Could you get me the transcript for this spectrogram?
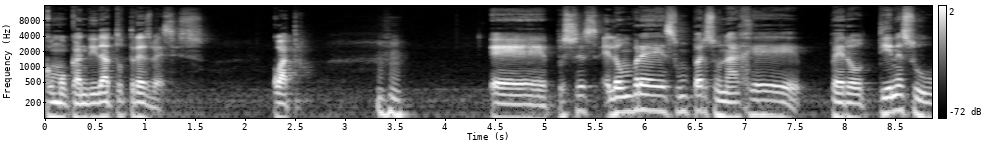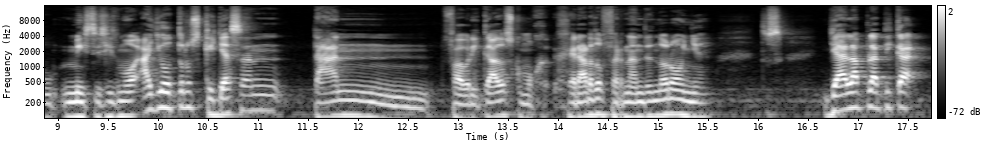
como candidato tres veces. Cuatro. Eh, pues es, el hombre es un personaje, pero tiene su misticismo. Hay otros que ya están tan fabricados como Gerardo Fernández Noroña. Entonces, ya la plática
